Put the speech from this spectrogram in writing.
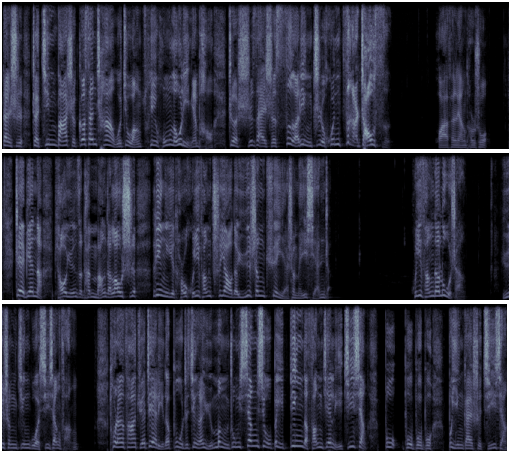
但是这金八是隔三差五就往翠红楼里面跑，这实在是色令智昏，自个儿找死。话分两头说，这边呢，朴云子他们忙着捞尸，另一头回房吃药的余生却也是没闲着。回房的路上，余生经过西厢房，突然发觉这里的布置竟然与梦中香秀被钉的房间里极像。不不不不，不应该是极像，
